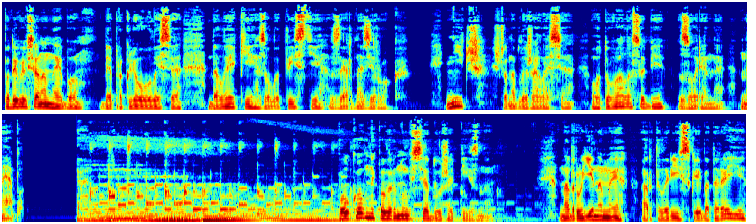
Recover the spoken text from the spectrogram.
подивився на небо, де прокльовувалися далекі золотисті зерна зірок. Ніч, що наближалася, готувала собі зоряне небо. Полковник повернувся дуже пізно. Над руїнами артилерійської батареї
